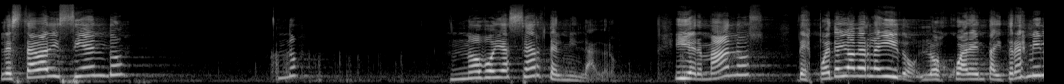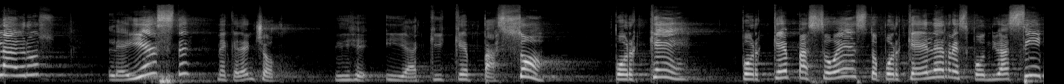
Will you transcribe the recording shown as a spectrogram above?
Le estaba diciendo, no, no voy a hacerte el milagro. Y hermanos, después de yo haber leído los 43 milagros, leí este, me quedé en shock. Y dije, ¿y aquí qué pasó? ¿Por qué? ¿Por qué pasó esto? ¿Por qué él le respondió así?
